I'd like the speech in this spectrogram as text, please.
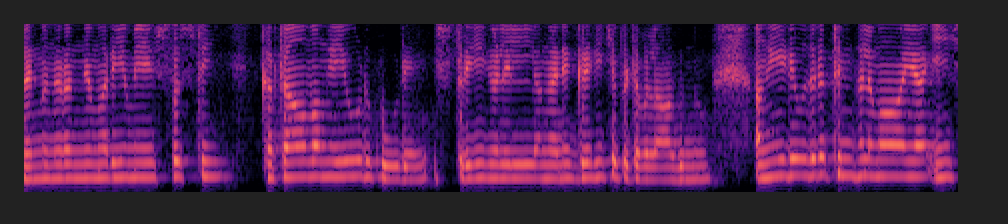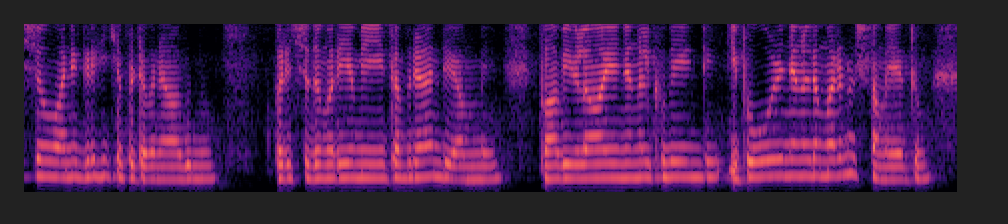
നന്മ നിറഞ്ഞ മറിയമേ സ്വസ്തി. കർത്താവ് അങ്ങയോടുകൂടെ സ്ത്രീകളിൽ അങ്ങ് അനുഗ്രഹിക്കപ്പെട്ടവളാകുന്നു. അങ്ങയുടെ ഉദരത്തിൻ ഫലമായ ഈശോ അനുഗ്രഹിക്കപ്പെട്ടവനാകുന്നു. പരിശുദ്ധ മറിയമേ തമ്പുരാന്റെ അമ്മേ പാവികളായ ഞങ്ങൾക്ക് വേണ്ടി ഇപ്പോഴും ഞങ്ങളുടെ മരണസമയത്തും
